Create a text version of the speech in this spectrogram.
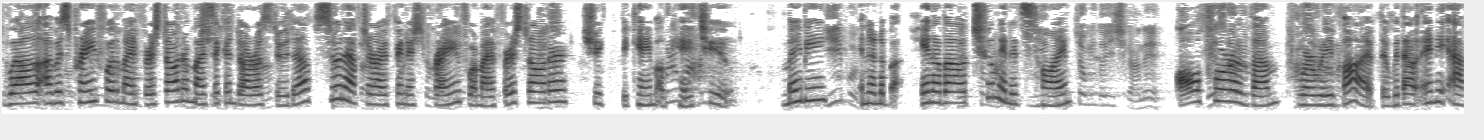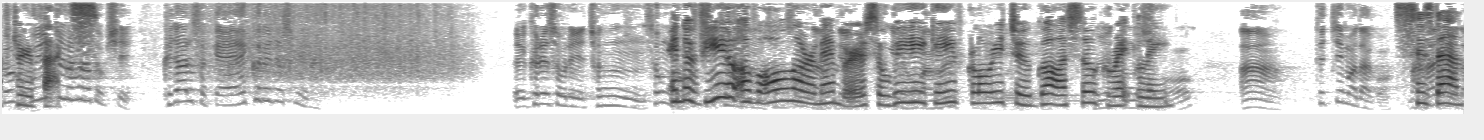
While I was praying for my first daughter, my second daughter stood up. Soon after I finished praying for my first daughter, she became okay too. Maybe in, an, in about two minutes' time, all four of them were revived without any after effects. In the view of all our members, we gave glory to God so greatly. Since then,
